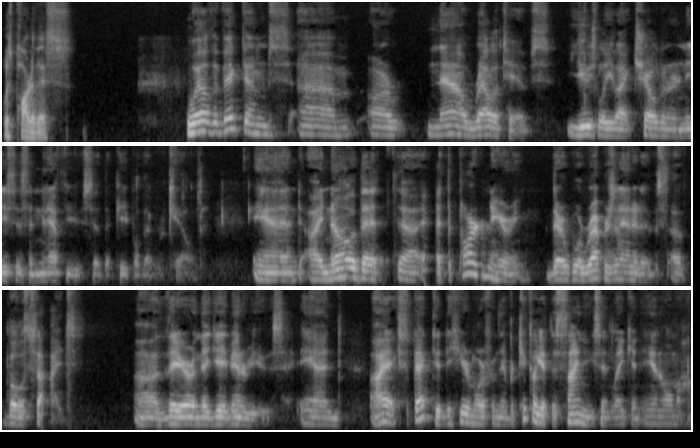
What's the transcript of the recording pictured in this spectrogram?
was part of this. Well, the victims um, are now relatives, usually like children or nieces and nephews of the people that were killed. And I know that uh, at the pardon hearing, there were representatives of both sides uh, there and they gave interviews. And I expected to hear more from them, particularly at the signings in Lincoln and Omaha.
